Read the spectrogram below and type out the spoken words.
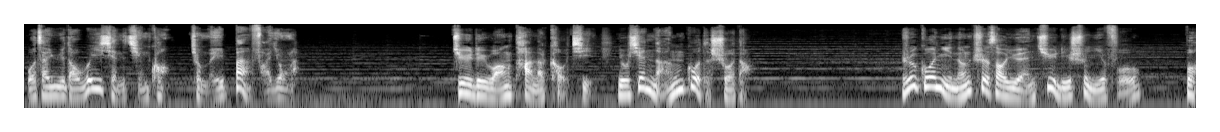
我在遇到危险的情况就没办法用了。巨力王叹了口气，有些难过的说道：“如果你能制造远距离瞬移符，不，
